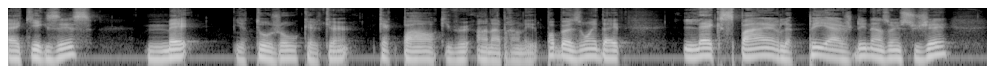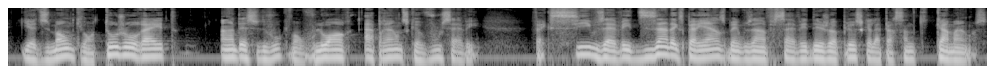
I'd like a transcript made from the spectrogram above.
euh, qui existe, mais il y a toujours quelqu'un quelque part qui veut en apprendre. Pas besoin d'être l'expert, le PhD dans un sujet. Il y a du monde qui vont toujours être en dessus de vous, qui vont vouloir apprendre ce que vous savez. Fait que si vous avez 10 ans d'expérience, bien vous en savez déjà plus que la personne qui commence.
